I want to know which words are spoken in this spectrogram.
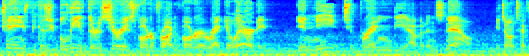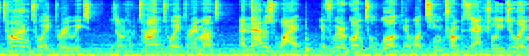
change because you believe there is serious voter fraud and voter irregularity, you need to bring the evidence now. You don't have time to wait three weeks. You don't have time to wait three months. And that is why, if we are going to look at what Team Trump is actually doing,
